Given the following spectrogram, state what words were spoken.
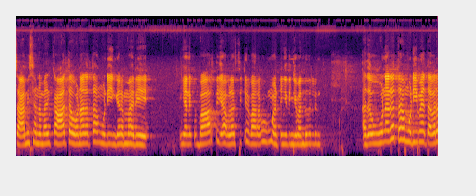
சாமி சொன்ன மாதிரி காற்ற உணரத்தான் முடியுங்கிற மாதிரி. எனக்கு வார்த்தை அவ்வளோ சீக்கிரம் வரவும் மாட்டேங்குது இங்கே வந்ததுலேருந்து அதை உணரத்தான் முடியுமே தவிர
